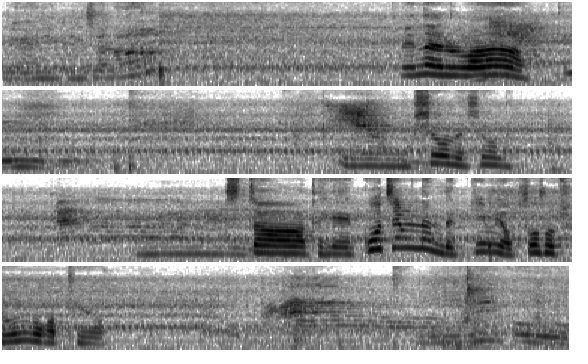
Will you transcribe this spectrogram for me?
우리 아이 괜찮아? 리나 일로 와. 음. 음, 시원해 시원해. 진짜 되게 꼬집는 느낌이 없어서 좋은 것 같아요. 그리고.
